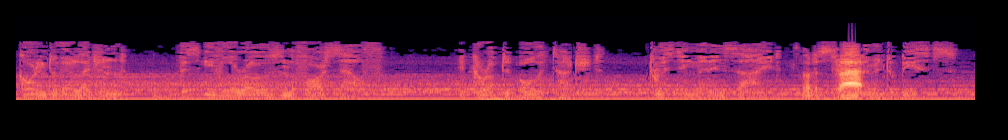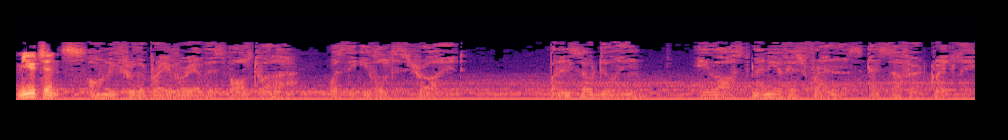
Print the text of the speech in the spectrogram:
According to their legend, this evil arose in the far south. It corrupted all it touched, twisting men inside, What is turning that? them into beasts. Mutants. Only through the bravery of this vault dweller was the evil destroyed. But in so doing, He lost many of his friends and suffered greatly,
